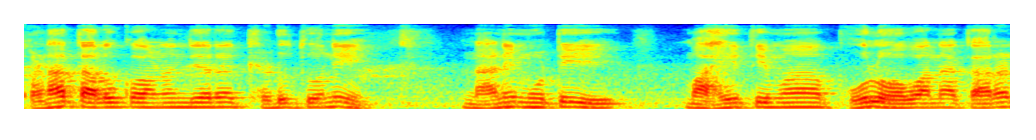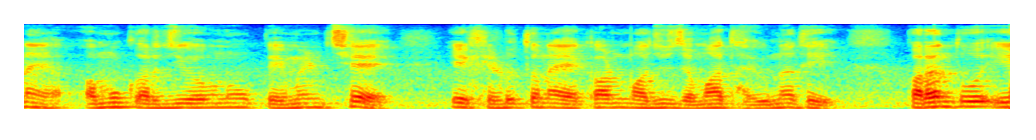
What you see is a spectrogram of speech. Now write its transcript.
ઘણા તાલુકાઓની અંદર ખેડૂતોની નાની મોટી માહિતીમાં ભૂલ હોવાના કારણે અમુક અરજીઓનું પેમેન્ટ છે, એ ખેડૂતોના એકાઉન્ટમાં હજુ જમા થયું નથી. પરંતુ એ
